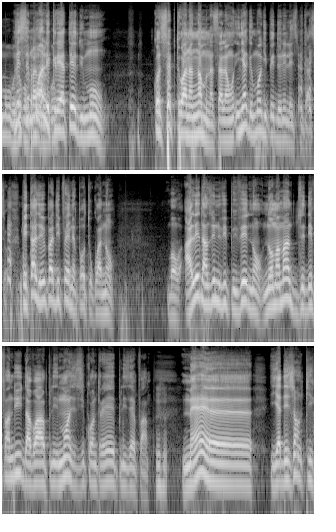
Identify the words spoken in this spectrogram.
moko bozo Mais c'est moi le créateur du monde. Concept wana ngamu na sala, il n'y a que moi qui peut donner l'explication. Peut-être je ne veux pas dire faire n'importe quoi, non. Bon, aller dans une vie privée, non. Normalement, j'ai défendu d'avoir plus. Moi, je suis contre plusieurs femmes. Mais euh, il y a des gens qui,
